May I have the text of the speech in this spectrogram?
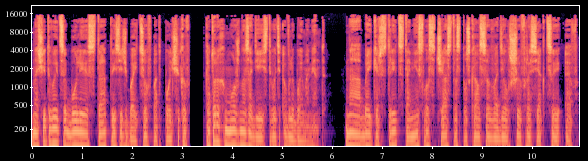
насчитывается более ста тысяч бойцов-подпольщиков, которых можно задействовать в любой момент. На Бейкер-стрит Станислас часто спускался в отдел шифра секции F,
